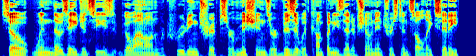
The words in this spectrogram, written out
So when those agencies go out on recruiting trips or missions or visit with companies that have shown interest in Salt Lake City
